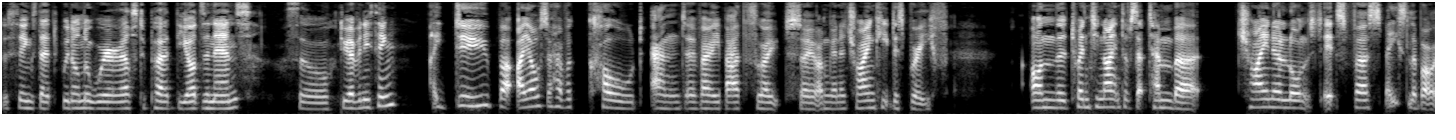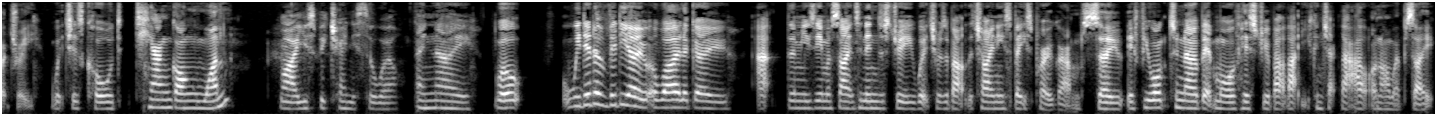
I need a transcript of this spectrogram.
the things that we don't know where else to put the odds and ends. So, do you have anything? I do, but I also have a cold and a very bad throat, so I'm going to try and keep this brief. on the 29th of September, China launched its first space laboratory, which is called Tiangong 1. Wow, you speak Chinese so well. I know. Well, we did a video a while ago at the Museum of Science and Industry, which was about the Chinese space program. So if you want to know a bit more of history about that, you can check that out on our website.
